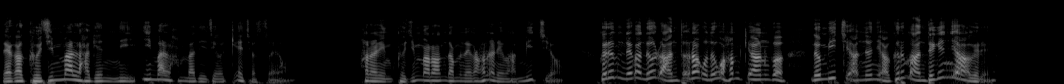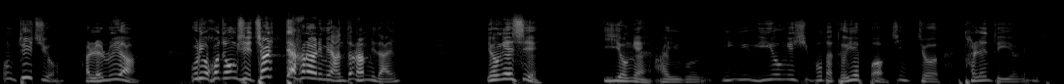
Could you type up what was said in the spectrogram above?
내가 거짓말 하겠니? 이 말 한마디 제가 깨졌어요. 하나님 거짓말 한다면 내가 하나님 안 믿지요. 그러면 내가 너를 안 떠나고 너와 함께 하는 거 너 믿지 않느냐? 그러면 안 되겠냐? 그래요. 그럼 되지요. 할렐루야. 우리 호종 씨 절대 하나님이 안 떠납니다. 영애 씨, 이영애, 아이고 이, 이, 이영애 씨보다 더 예뻐. 진저 탤런트 이영애보다.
